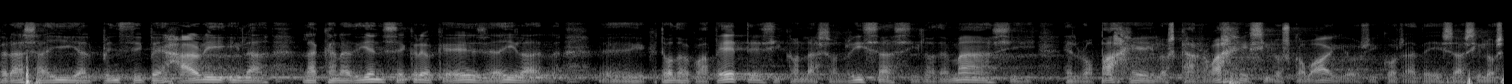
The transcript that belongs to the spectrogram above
verás ahí al príncipe Harry y la, la canadiense, creo que es, ahí la, eh, todos guapetes y con las sonrisas y lo demás, y el ropaje, y los carruajes y los caballos y cosas de esas, y los,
